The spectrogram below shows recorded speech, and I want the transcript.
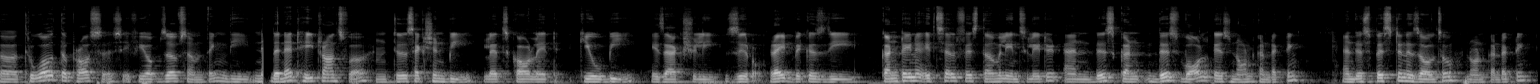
uh, throughout the process if you observe something the the net heat transfer to the section b let's call it qb is actually zero right? Because the container itself is thermally insulated and this this wall is non-conducting and this piston is also non-conducting.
